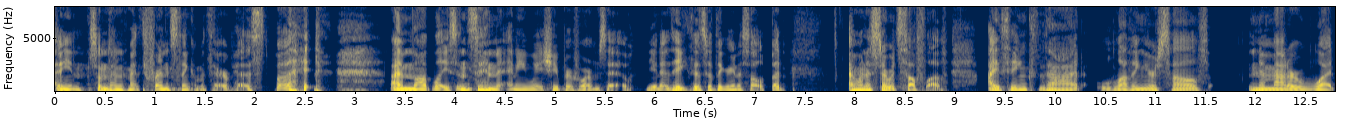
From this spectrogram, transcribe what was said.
I mean, sometimes my friends think I'm a therapist, but I'm not licensed in any way, shape, or form. So, you know, take this with a grain of salt. But I want to start with self love. I think that loving yourself, no matter what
